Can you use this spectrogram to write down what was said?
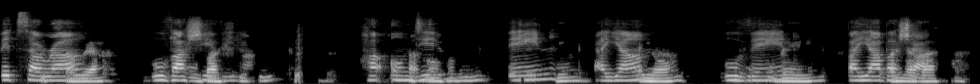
bitzara Sarah, uvashivia, haomdim bein In, bayam Ayom, uvein Uvein, bayabasha,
